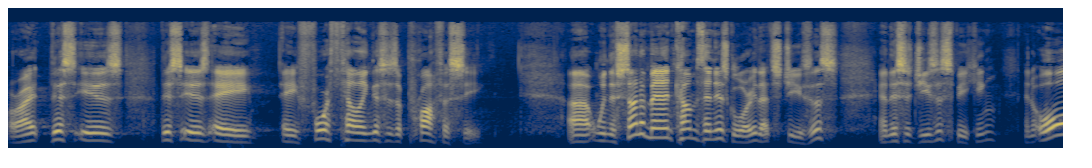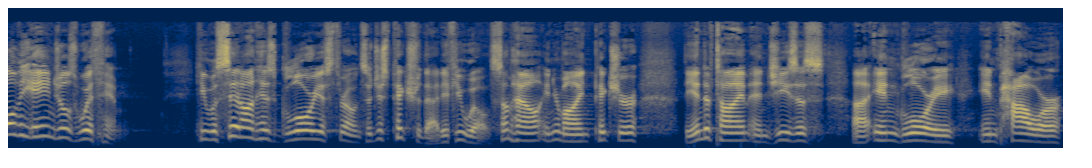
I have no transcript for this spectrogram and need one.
All right? This is, this is a, a forthtelling, this is a prophecy. Uh, when the Son of Man comes in his glory, that's Jesus, and this is Jesus speaking, and all the angels with him, he will sit on his glorious throne. So just picture that, if you will. Somehow, in your mind, picture the end of time and Jesus uh, in glory, in power,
